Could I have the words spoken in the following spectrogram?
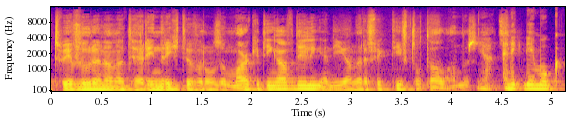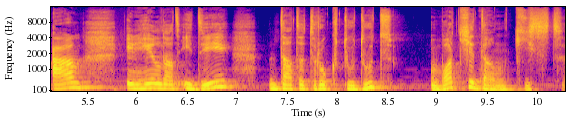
twee vloeren aan het herinrichten voor onze marketingafdeling. En die gaan er effectief totaal anders ja, uit. En ik neem ook aan, in heel dat idee, dat het er ook toe doet wat je dan kiest.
